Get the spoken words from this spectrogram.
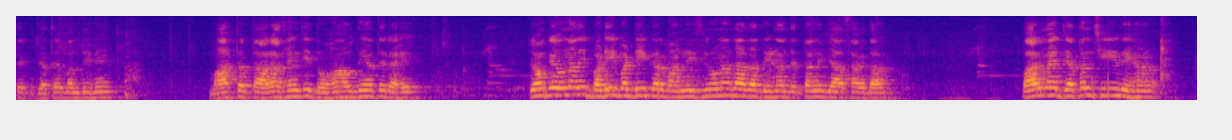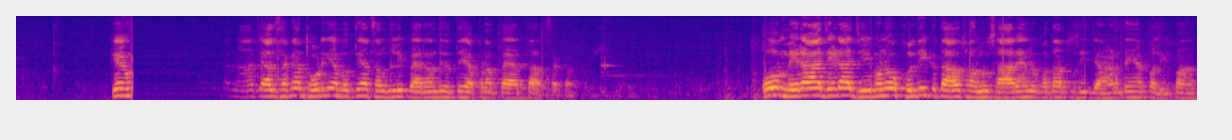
ਤੇ ਜਥੇਬੰਦੀ ਨੇ। ਮਾਸਟਰ ਤਾਰਾ ਸਿੰਘ ਜੀ ਦੋਹਾਂ ਅਹੁਦਿਆਂ ਤੇ ਰਹੇ। ਕਿਉਂਕਿ ਉਹਨਾਂ ਦੀ ਬੜੀ ਵੱਡੀ ਕੁਰਬਾਨੀ ਸੀ, ਉਹਨਾਂ ਦਾ ਤਾਂ ਦੇਣਾ ਦਿੱਤਾ ਨਹੀਂ ਜਾ ਸਕਦਾ। ਪਰ ਮੈਂ ਯਤਨਸ਼ੀਲ ਰਿਹਾ ਕਿ ਨਾ ਚੱਲ ਸਕਾਂ ਥੋੜੀਆਂ ਬਹੁਤੀਆਂ ਸੰਦਲੀ ਪੈਰਾਂ ਦੇ ਉੱਤੇ ਆਪਣਾ ਪੈਰ ਧਰ ਸਕਾਂ। ਉਹ ਮੇਰਾ ਜਿਹੜਾ ਜੀਵਨ, ਉਹ ਖੁੱਲੀ ਕਿਤਾਬ ਤੁਹਾਨੂੰ ਸਾਰਿਆਂ ਨੂੰ ਪਤਾ, ਤੁਸੀਂ ਜਾਣਦੇ ਆ ਭਲੀ ਭਾਂਤ।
